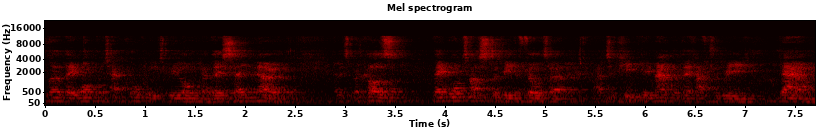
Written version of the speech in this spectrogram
whether they want the tech quarterly to be longer, they say no. And it's because they want us to be the filter to keep the amount that they have to read down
